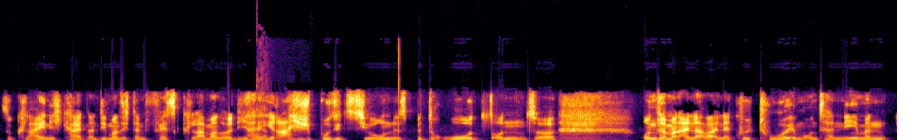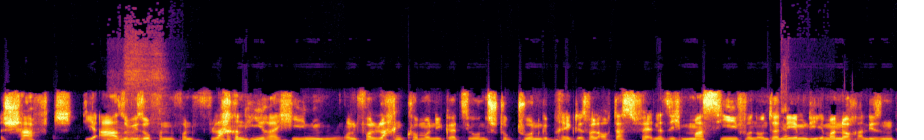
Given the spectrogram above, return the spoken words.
so Kleinigkeiten, an die man sich dann festklammert oder die hierarchische Position ist bedroht und äh, und wenn man eine, aber eine Kultur im Unternehmen schafft, die A sowieso von, von flachen Hierarchien und von flachen Kommunikationsstrukturen geprägt ist, weil auch das verändert sich massiv und Unternehmen, ja. die immer noch an diesen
